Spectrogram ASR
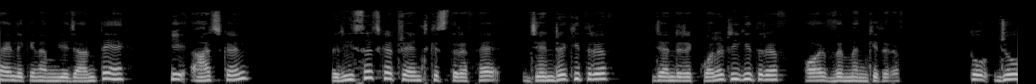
ہے لیکن ہم یہ جانتے ہیں کہ آج کل ریسرچ کا ٹرینڈ کس طرف ہے جینڈر کی طرف جینڈر اکوالٹی کی طرف اور ویمن کی طرف تو جو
